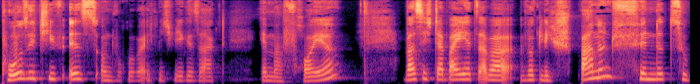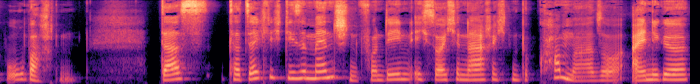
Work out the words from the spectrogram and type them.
positiv ist und worüber ich mich, wie gesagt, immer freue. Was ich dabei jetzt aber wirklich spannend finde zu beobachten, dass tatsächlich diese Menschen, von denen ich solche Nachrichten bekomme, also einige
